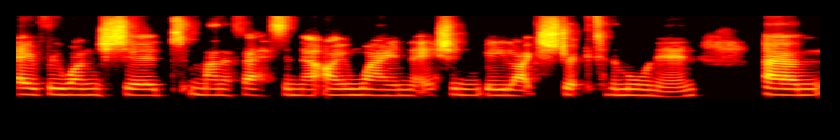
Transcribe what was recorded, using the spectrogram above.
everyone should manifest in their own way and that it shouldn't be like strict to the morning. Um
